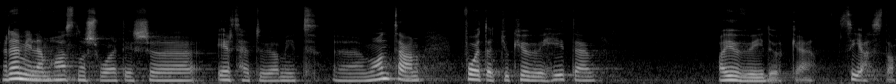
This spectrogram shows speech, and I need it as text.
Remélem hasznos volt és érthető, amit mondtam. Folytatjuk jövő héten a jövő időkkel. Sziasztok!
